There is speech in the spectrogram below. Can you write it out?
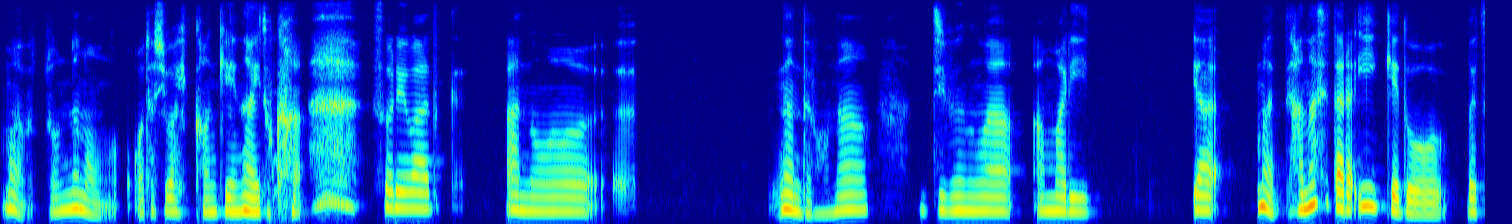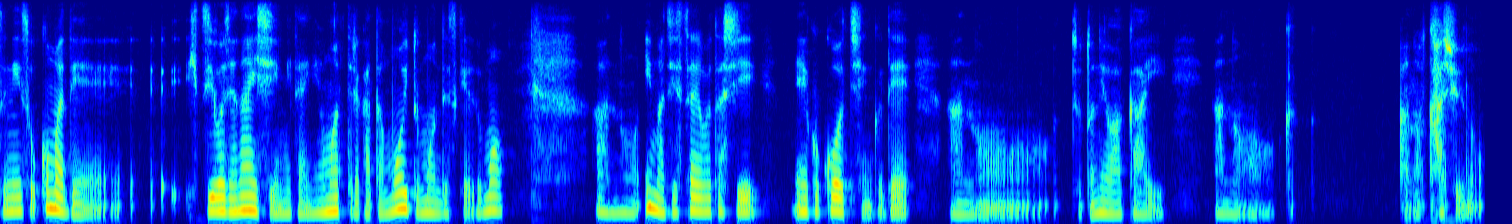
まあ、そんなの私は関係ないとか それは、あの、なんだろうな、自分はあんまり、いや、まあ、話せたらいいけど、別にそこまで必要じゃないし、みたいに思ってる方も多いと思うんですけれども、あの、今実際私、英語コーチングで、あの、ちょっとね、若い、あの、あの歌手の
